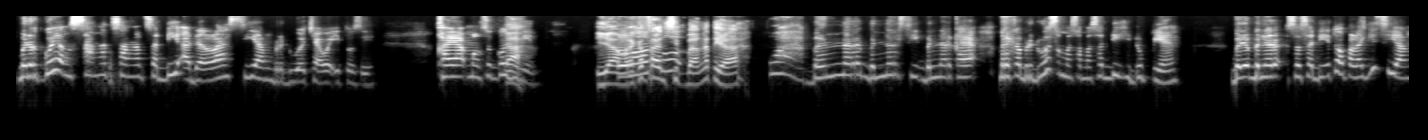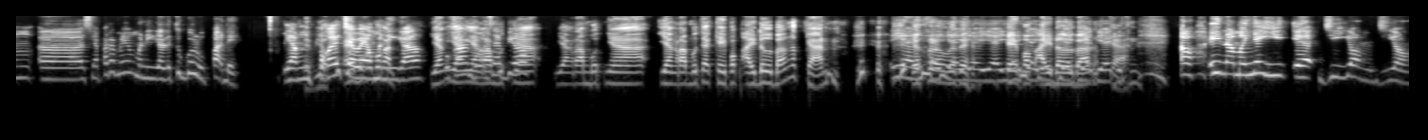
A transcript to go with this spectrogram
menurut gue yang sangat-sangat sedih adalah si yang berdua cewek itu sih. Kayak maksud gue Ya. gini. Iya mereka tuh- friendship banget ya. Wah bener-bener sih bener kayak mereka berdua sama-sama sedih hidupnya. Bener-bener sesedih itu apalagi si yang eh, siapa namanya yang meninggal itu gue lupa deh. Yang Sebyok. pokoknya Eh, cewek bukan, yang bukan. meninggal. Yang Bukan, yang yang bukan rambutnya Sebyok. yang rambutnya yang rambutnya K-pop idol banget kan? Iya iya iya iya iya. iya, K-pop iya, idol dia, dia, banget dia, dia. kan? Oh, ini namanya eh, Jiyong, Jiyong.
